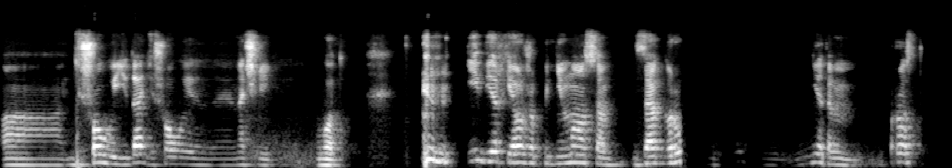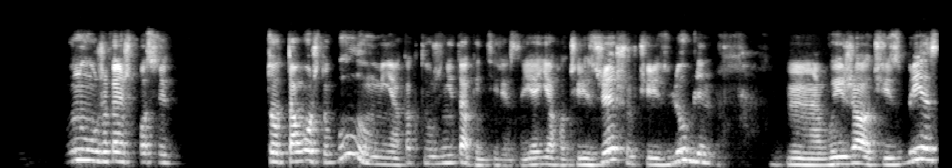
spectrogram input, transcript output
а, дешевая еда, дешевые э, ночлеги. Вот. И вверх я уже поднимался за Мне там просто, ну, уже, конечно, после того, что было у меня, как-то уже не так интересно. Я ехал через Жешев, через Люблин, выезжал через Брест,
